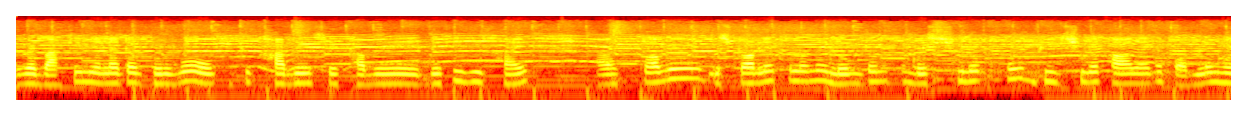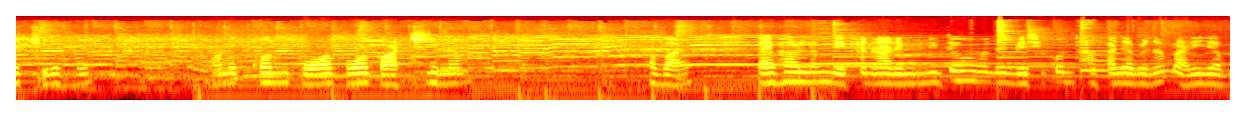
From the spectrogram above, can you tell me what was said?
এবার বাকি মেলাটা ঘুরবো। ও কিছু খাবে, সে খাবে, দেখি কি খায়। আর তবে স্টলের তুলনায় লোকজন খুব বেশি ছিল, খুব ভিড় ছিল, খাওয়া দাওয়াতে প্রবলেম হচ্ছিল খুব। অনেকক্ষণ পর পর পাচ্ছিলাম খাবার তাই ভাবলাম যে এখানে আর এমনিতেও আমাদের বেশিক্ষণ থাকা যাবে না, বাড়ি যাব।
